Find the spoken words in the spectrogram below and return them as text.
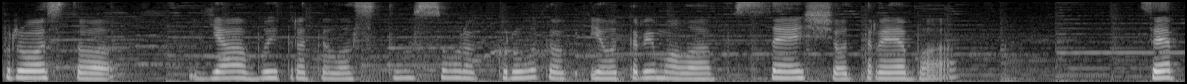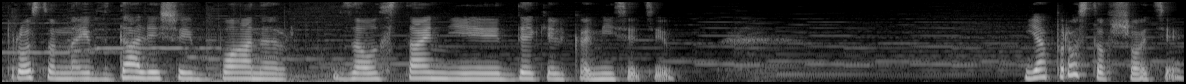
Просто я витратила 140 круток і отримала все, що треба. Це просто найвдаліший банер за останні декілька місяців. Я просто в шоці.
